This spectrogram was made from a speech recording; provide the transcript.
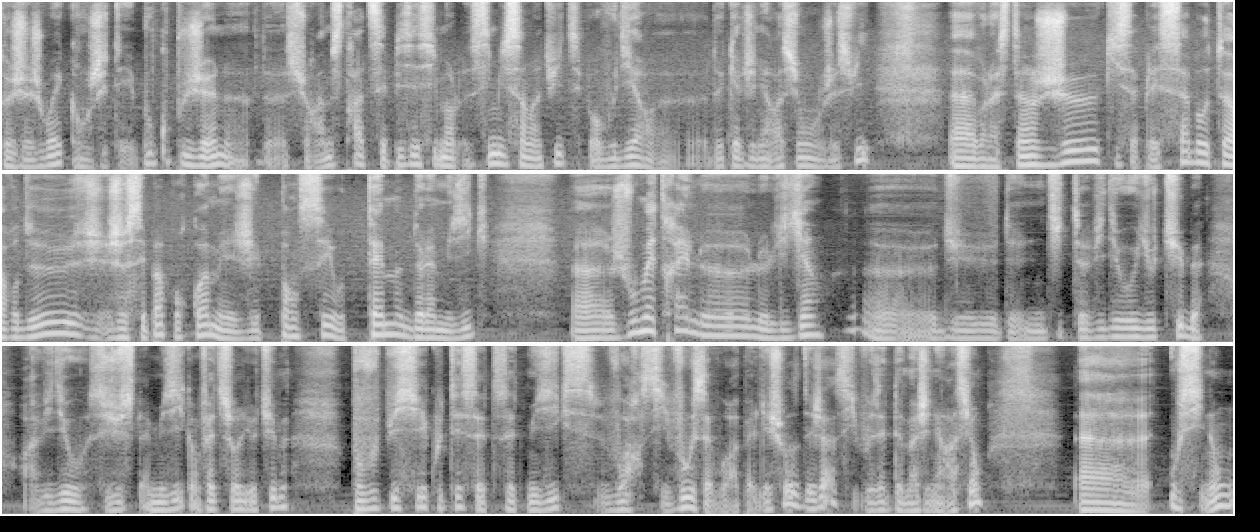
que je jouais quand j'étais beaucoup plus jeune euh, sur Amstrad CPC 6128, c'est pour vous dire euh, de quelle génération je suis. Euh, voilà, c'était un jeu qui s'appelait Saboteur 2. Je, ne sais pas pourquoi, mais j'ai pensé au thème de la musique. je vous mettrai le, lien d'une petite vidéo YouTube. Enfin, vidéo, c'est juste la musique en fait sur YouTube, pour que vous puissiez écouter cette musique, voir si vous, ça vous rappelle des choses déjà, si vous êtes de ma génération. Euh, ou sinon,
